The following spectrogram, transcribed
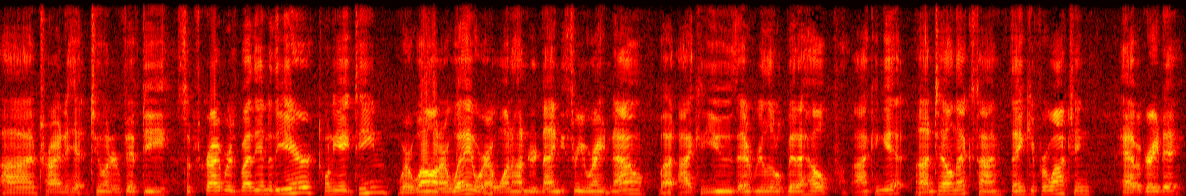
I'm trying to hit 250 subscribers by the end of the year, 2018. We're well on our way. We're at 193 right now, but I can use every little bit of help I can get. Until next time, thank you for watching. Have a great day.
